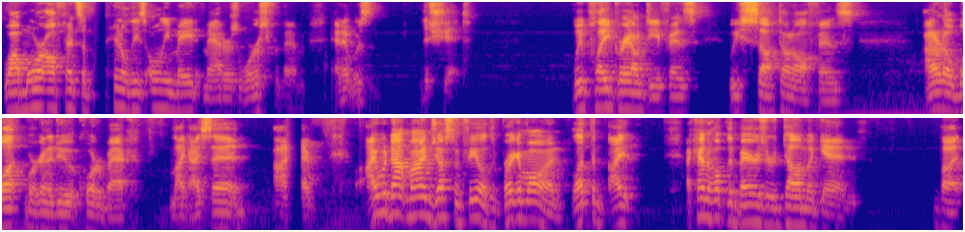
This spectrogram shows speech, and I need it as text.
while more offensive penalties only made matters worse for them. And it was the shit. We played great on defense. We sucked on offense. I don't know what we're gonna do at quarterback. Like I said, I I would not mind Justin Fields. Bring him on. Let them I I kind of hope the Bears are dumb again. But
